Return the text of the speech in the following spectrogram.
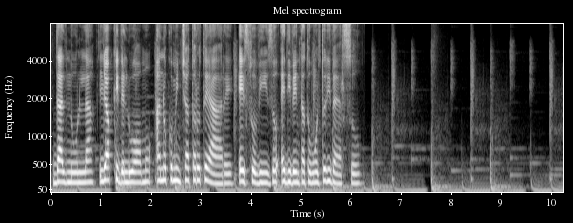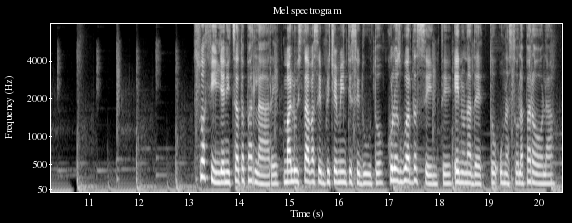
Dal nulla gli occhi dell'uomo hanno cominciato a roteare e il suo viso è diventato molto diverso. Sua figlia ha iniziato a parlare, ma lui stava semplicemente seduto, con lo sguardo assente e non ha detto una sola parola.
